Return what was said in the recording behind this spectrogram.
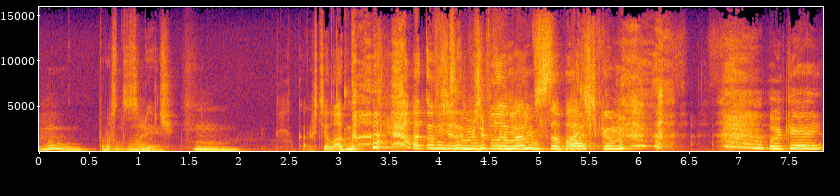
Ну, Просто злючі. Хм. Коротше, ладно. А то ми вже пливемо з собачками. Окей.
